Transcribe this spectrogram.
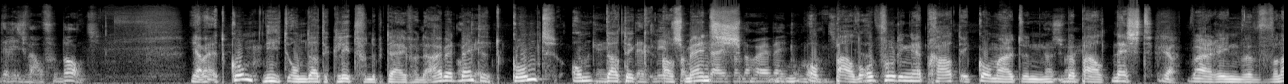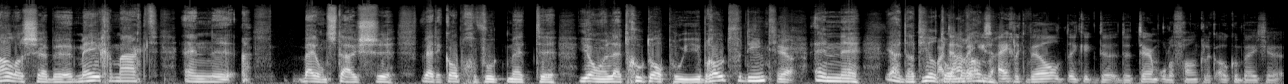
er is wel verband. Ja, maar het komt niet omdat ik lid van de Partij van de Arbeid ben. Het komt omdat ik als mens van de Arbeid een omdat- bepaalde opvoeding heb gehad. Ik kom uit een bepaald nest Ja. waarin we van alles hebben meegemaakt. En eh, bij ons thuis eh, werd ik opgevoed met... eh, jongen, let goed op hoe je je brood verdient. Ja. En eh, ja, dat hield Maar onder andere... is eigenlijk wel, denk ik, de, de term onafhankelijk ook een beetje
